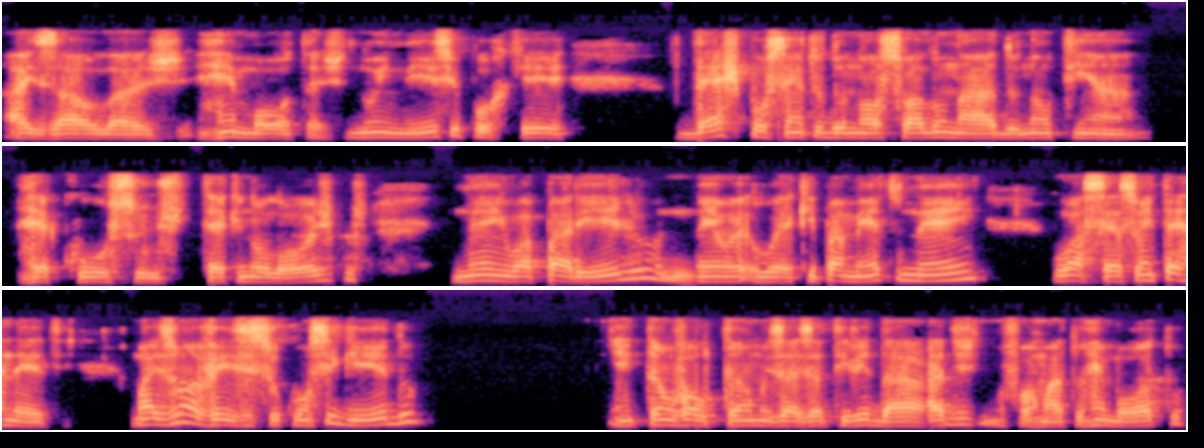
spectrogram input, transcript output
as aulas remotas no início, porque 10% do nosso alunado não tinha recursos tecnológicos, nem o aparelho, nem o equipamento, nem o acesso à internet. Mas uma vez isso conseguido, então voltamos às atividades no formato remoto,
